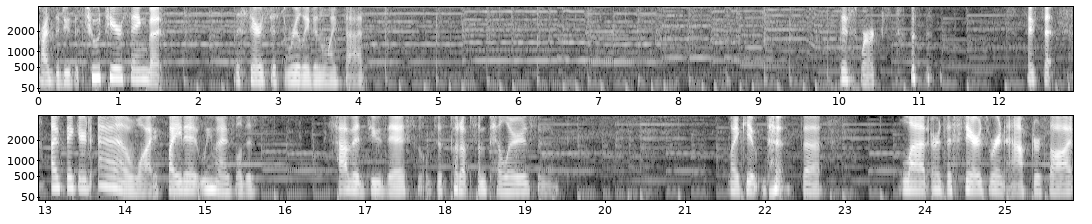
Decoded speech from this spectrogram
tried to do the two tier thing, but the stairs just really didn't like that. This works. I said, I figured, eh, why fight it? We might as well just have it do this. We'll just put up some pillars and like it, the, the or the stairs were an afterthought.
